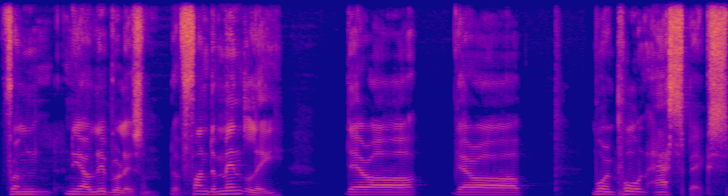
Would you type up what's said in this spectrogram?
from neoliberalism. That fundamentally there are there are more important aspects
